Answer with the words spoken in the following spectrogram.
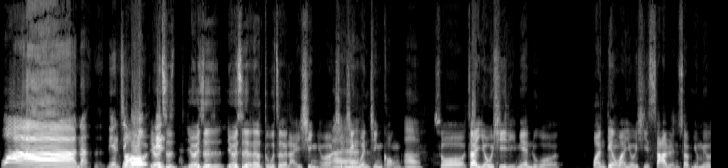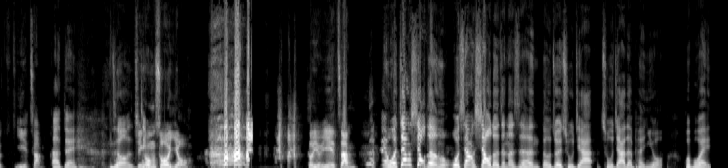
哇，那连净空，然后有一次，有一次，有一次有那个读者来信，有没有写信问净空？啊，说在游戏里面，如果玩电玩游戏杀人，算有没有业障？啊，对。然后净空说有，说有业障。哎，我这样笑的，我这样笑的真的是很得罪出家出家的朋友。会不会？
